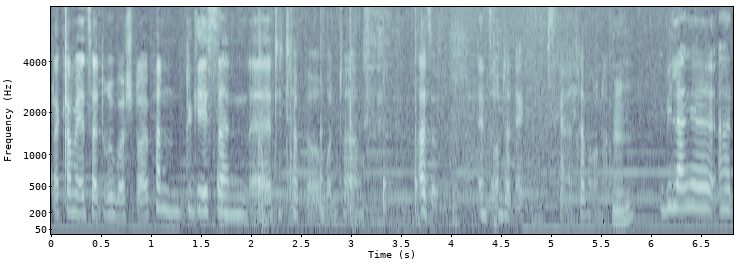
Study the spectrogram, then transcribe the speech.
da kann man jetzt halt drüber stolpern. Du gehst dann äh, die Treppe runter. Also ins Unterdeck. Das ist keine Treppe runter. mhm. Wie lange hat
